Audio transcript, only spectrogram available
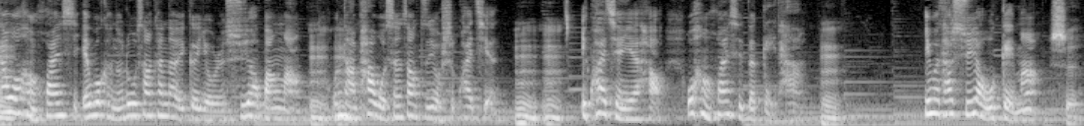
当我很欢喜，哎，我可能路上看到一个有人需要帮忙，嗯，我哪怕我身上只有十块钱，嗯嗯，一块钱也好，我很欢喜的给他，嗯，因为他需要我给嘛。是。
